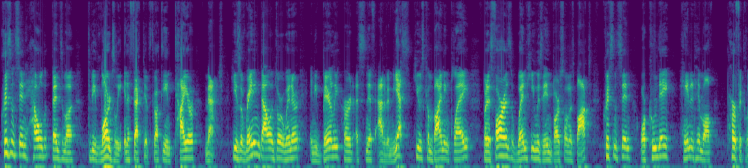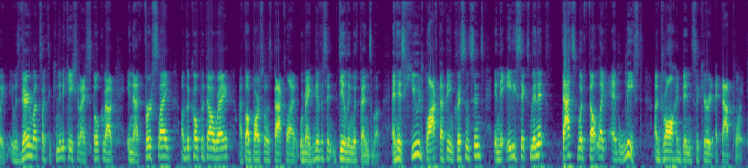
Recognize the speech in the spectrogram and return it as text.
Christensen held Benzema to be largely ineffective throughout the entire match. He's a reigning Ballon d'Or winner, and you barely heard a sniff out of him. Yes, he was combining play, but as far as when he was in Barcelona's box, Christensen or Koundé handed him off perfectly. It was very much like the communication I spoke about in that first leg of the Copa del Rey. I thought Barcelona's backline were magnificent dealing with Benzema. And his huge block, that being Christensen's, in the 86th minute, that's what felt like at least a draw had been secured at that point.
